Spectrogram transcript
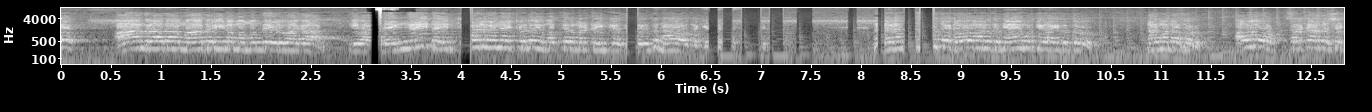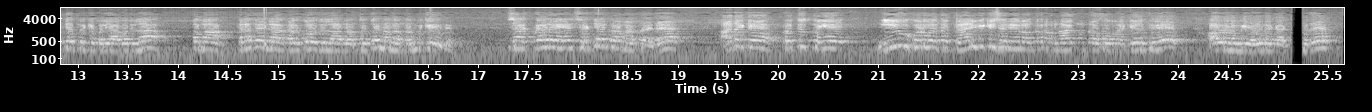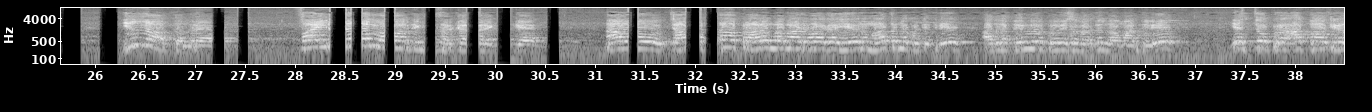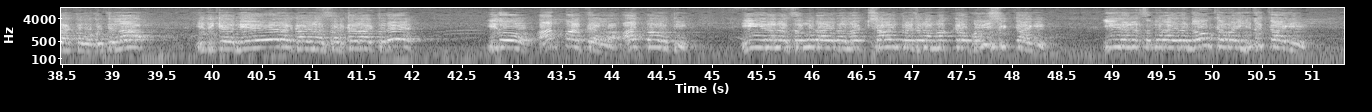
ಆಂಧ್ರದ ಮಾದರಿ ನಮ್ಮ ಮುಂದೆ ಇರುವಾಗ ನೀವು ಹೆಂಗ್ರಿ? ಟೈಮ್ ಇಟ್ಕೊಂಡು ನೀವು ಮತ್ತೆ ನಮ್ಮ ಟೈಮ್ ಕೇಳ್ತೀವಿ ಅಂತ ನಾವು ಅವ್ರನ್ನ ಕೇಳ್ತೀವಿ. ಗೌರವಾನ್ವಿತ ನ್ಯಾಯಮೂರ್ತಿಗಳಾಗಿದ್ದರು ನಾಗಮದಾಸ್ ಅವರು ಅವರು ಸರ್ಕಾರದ ಷಡ್ಯಂತ್ರಕ್ಕೆ ಬಲಿಯಾಗೋದಿಲ್ಲ, ತಮ್ಮ ಘನತೆಯನ್ನ ಕಳ್ಕೊಳ್ಳೋದಿಲ್ಲ ಅನ್ನೋಂಥದ್ದು ನನ್ನ ನಂಬಿಕೆ ಇದೆ. ಸರ್ಕಾರ ಏನ್ ಷಡ್ಯಂತ್ರ ಮಾಡ್ತಾ ಇದೆ. ಅದಕ್ಕೆ ಪ್ರತ್ಯುತ್ತಗೆ ನೀವು ಕೊಡುವಂತ ಕ್ಲಾರಿಫಿಕೇಶನ್ ಏನು ಅಂತ ನಾವು ನಾಗಮದಾಸ್ ಅವ್ರನ್ನ ಕೇಳ್ತೀವಿ. ಅವರು ನಮಗೆ ಹೇಳಬೇಕಾಗ್ತದೆ. ಇಲ್ಲ ಅಂತಂದ್ರೆ ಫೈನಲ್ ವಾರ್ನಿಂಗ್ ಸರ್ಕಾರಕ್ಕೆ ನಾವು ಜಾಥಾ ಪ್ರಾರಂಭ ಮಾಡುವಾಗ ಏನು ಮಾತನ್ನ ಕೊಟ್ಟಿದ್ವಿ, ಅದನ್ನ ಬೆಂಗಳೂರು ಪ್ರವೇಶ ಮಾಡಿದ್ರೆ ನಾವು ಮಾಡ್ತೀವಿ. ಎಷ್ಟು ಆತ್ಮಹತ್ಯೆಗಳಾಗ್ತವೋ ಗೊತ್ತಿಲ್ಲ. ಇದಕ್ಕೆ ನೇರ ಕಾರಣ ಸರ್ಕಾರ ಆಗ್ತದೆ. ಇದು ಆತ್ಮಹತ್ಯೆ ಅಲ್ಲ, ಆತ್ಮಾಹುತಿ. ಈ ನನ್ನ ಸಮುದಾಯದ ಲಕ್ಷಾಂತರ ಜನ ಮಕ್ಕಳ ಭವಿಷ್ಯಕ್ಕಾಗಿ ಈ ನನ್ನ ಸಮುದಾಯದ ನೌಕರರ ಹಿತಕ್ಕಾಗಿ,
